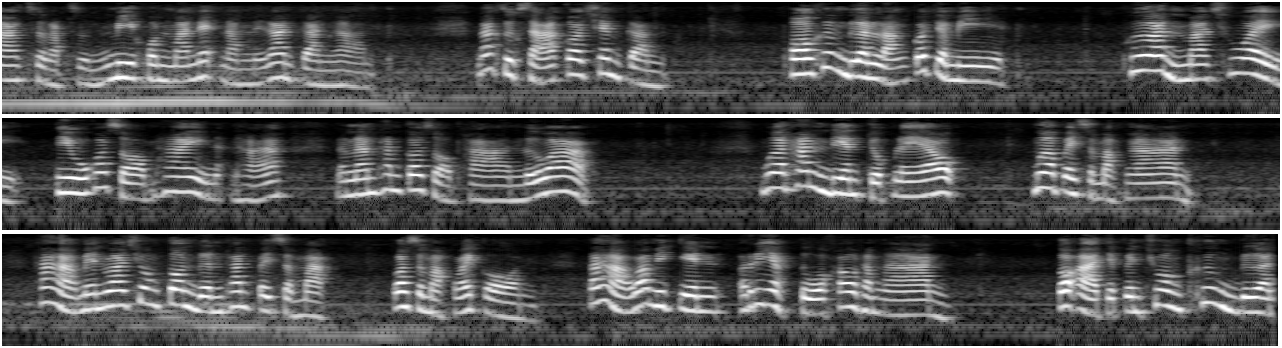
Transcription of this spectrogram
มาสนับสนุน มีคนมาแนะนำในด้านการงาน นักศึกษาก็เช่นกัน พอครึ่งเดือนหลังก็จะมี เพื่อนมาช่วยติวข้อสอบให้นะคะดังนั้นท่านก็สอบผ่านหรือว่า เมื่อท่านเรียนจบแล้ว เมื่อไปสมัครงาน ถ้าหากเม้นว่าช่วงต้นเดือนท่านไปสมัคร ก็สมัครไว้ก่อน ถ้าหากว่ามีเกณฑ์เรียกตัวเข้าทำงาน ก็อาจจะเป็นช่วงครึ่งเดือน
